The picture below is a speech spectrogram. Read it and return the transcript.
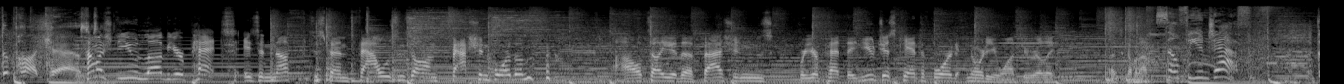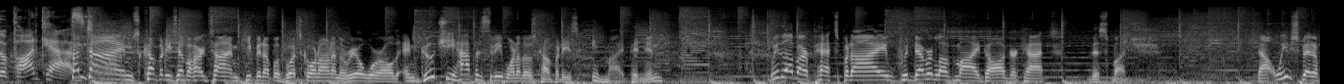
the podcast. How much do you love your pet? Is enough to spend thousands on fashion for them? I'll tell you the fashions for your pet that you just can't afford, nor do you want to, really. That's coming up. Sophie and Jeff, the podcast. Sometimes companies have a hard time keeping up with what's going on in the real world, and Gucci happens to be one of those companies, in my opinion. We love our pets, but I would never love my dog or cat this much. Now, we've spent a,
